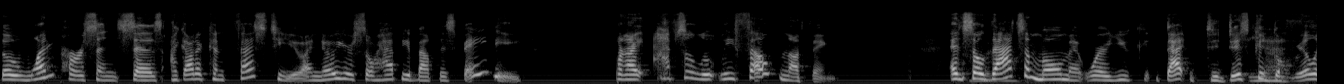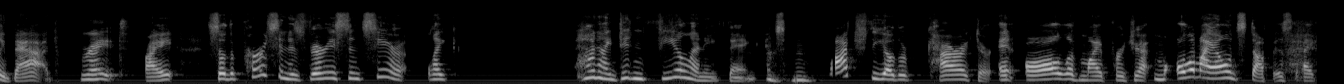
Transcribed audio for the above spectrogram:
the one person says, I got to confess to you, I know you're so happy about this baby, but I absolutely felt nothing. And so that's a moment where you that this could yes. go really bad. Right. Right. So the person is very sincere, like, hon, I didn't feel anything. And mm-hmm. watch the other character and all of my project, all of my own stuff is like,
